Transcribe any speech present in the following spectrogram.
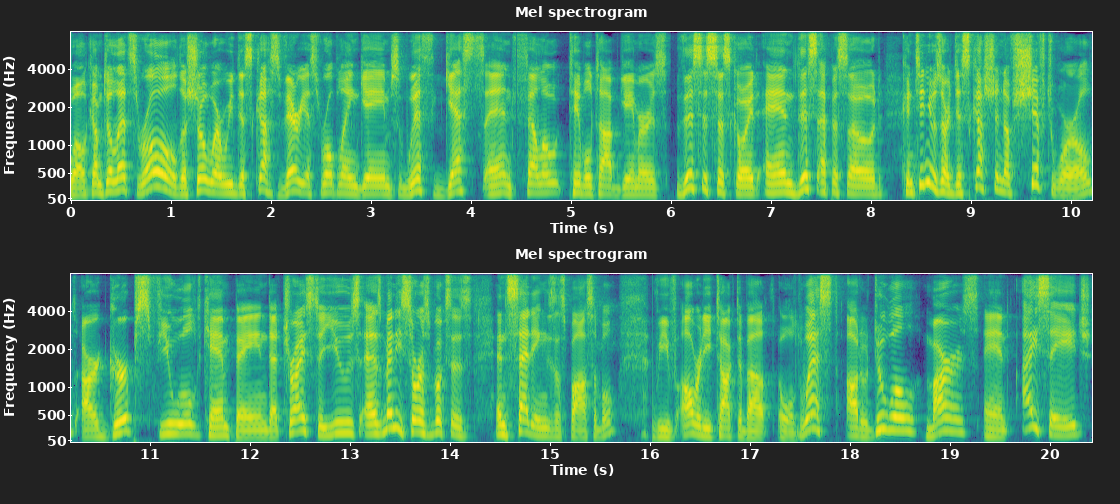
Welcome to Let's Roll, the show where we discuss various role playing games with guests and fellow tabletop gamers. This is Siskoid, and this episode continues our discussion of Shift World, our GURPS fueled campaign that tries to use as many source books as, and settings as possible. We've already talked about Old West, Auto Duel, Mars, and Ice Age,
